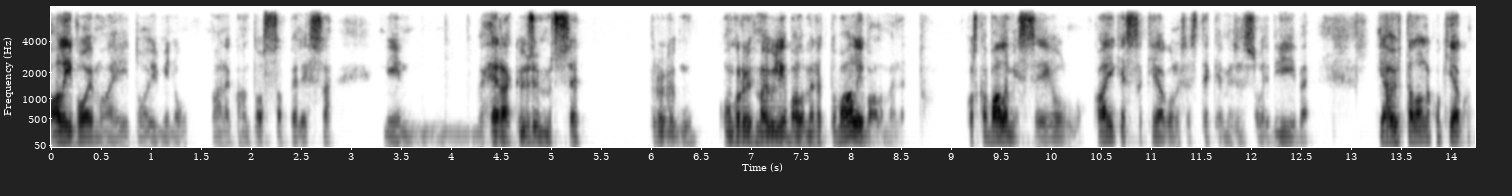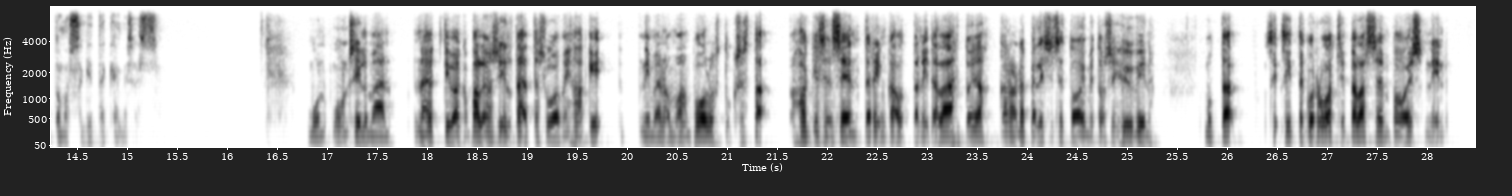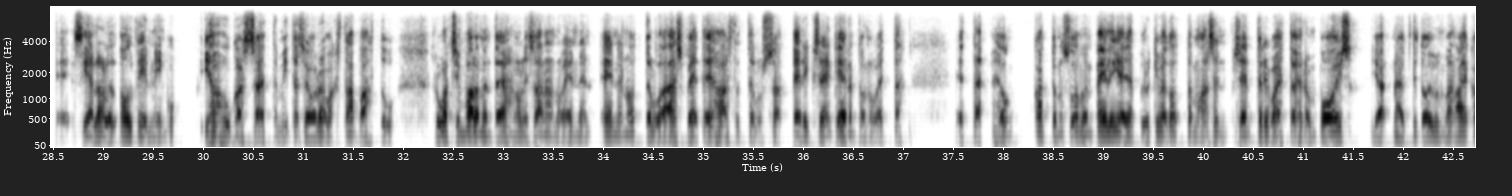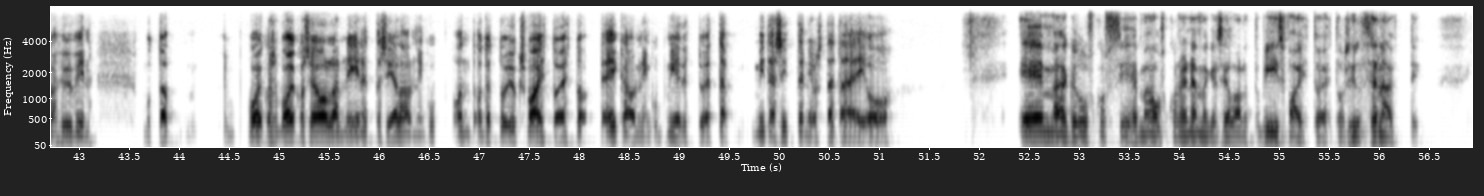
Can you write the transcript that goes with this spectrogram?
alivoima ei toiminut ainakaan tuossa pelissä, niin herää kysymys, että onko ryhmä ylivalmennettu vai alivalmennettu, koska valmis se ei ollut. Kaikessa kiekollisessa tekemisessä oli viive, ja yhtä lailla kuin kiekuttomassakin tekemisessä. Mun, mun silmään näytti aika paljon siltä, että Suomi haki nimenomaan puolustuksesta haki sen sentterin kautta niitä lähtöjä. Kanada-pelissä se toimi tosi hyvin, mutta sitten kun Ruotsi pelasi sen pois, niin siellä oltiin niin kuin ihan hukassa, että mitä seuraavaksi tapahtuu. Ruotsin valmentajahan oli sanonut ennen, ennen ottelua SVT-haastattelussa erikseen kertonut, että, että he on katsonut Suomen peliä ja pyrkivät ottamaan sen sentterivaihtoehdon pois ja näytti toimimaan aika hyvin, mutta voiko se, voiko se olla niin, että siellä on, niin kuin, on otettu yksi vaihtoehto eikä ole niin kuin mietitty, että mitä sitten, jos tätä ei ole? En mä kyllä usko siihen. Mä uskon enemmänkin siellä on annettu viisi vaihtoehtoa, siltä se näytti.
